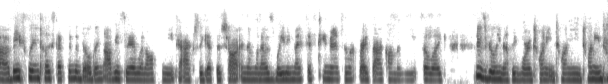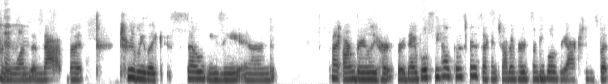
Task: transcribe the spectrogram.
uh, basically until I stepped in the building. Obviously, I went off the meet to actually get the shot, and then when I was waiting my 15 minutes, I went right back on the meet. So like, there's really nothing more 2020, 2021 than that. But truly like so easy and my arm barely hurt for a day. We'll see how it goes for the second shot. I've heard some people have reactions, but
